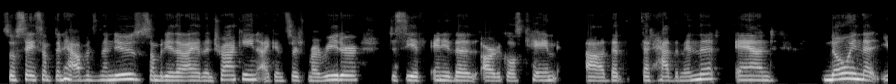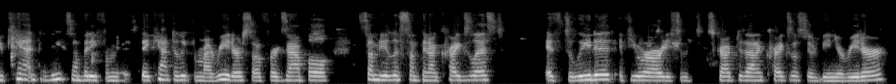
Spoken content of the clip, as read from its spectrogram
So say something happens in the news somebody that i have been tracking i can search my reader to see if any of the articles came uh, that that had them in it. And knowing that you can't delete somebody from they can't delete from my reader. So for example somebody lists something on craigslist it's deleted. If you were already subscribed to that on craigslist it would be in your reader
